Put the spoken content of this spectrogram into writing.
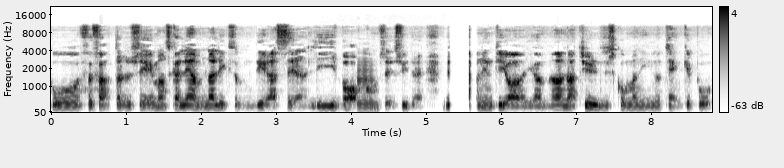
på författare så säger man ska lämna liksom deras eh, liv bakom Mm. sig och så vidare. Det kan inte jag göra. Naturligtvis kommer man in och tänker på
